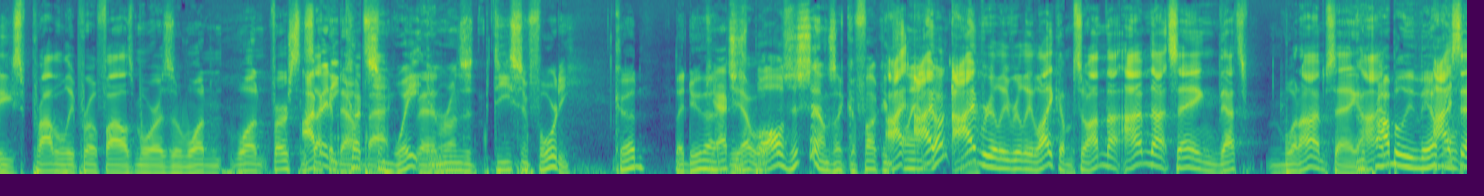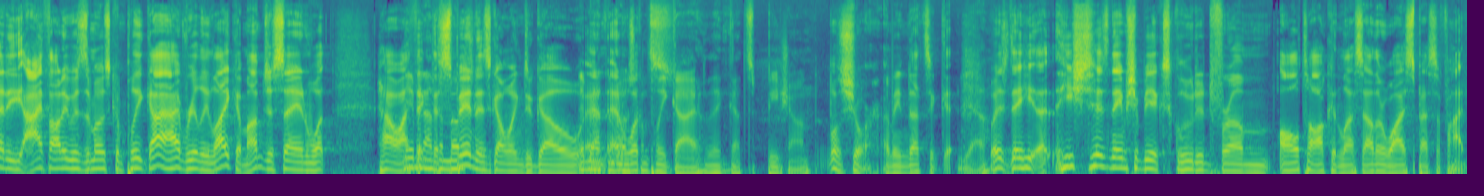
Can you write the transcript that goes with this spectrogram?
he's probably profiles more as a one one first and I second bet he down cuts back some weight than- and runs a decent 40. could they do that? Catches yeah, well- balls. This sounds like a fucking I, slam I, dunk. I really really like him, so I'm not I'm not saying that's what I'm saying. I'm- probably available- I said he I thought he was the most complete guy. I really like him. I'm just saying what how I Maybe think the, the spin most- is going to go Maybe not and, the and most what's complete guy. I think that's Bijan. Well, sure. I mean, that's a good. Yeah. Well, they- He, he his name should be excluded from all talk unless otherwise specified.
